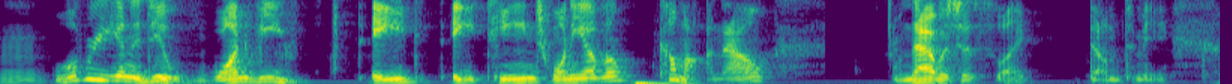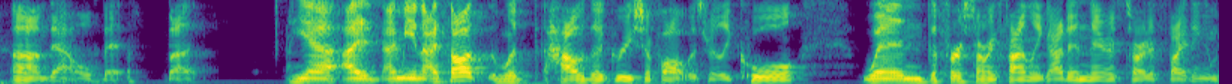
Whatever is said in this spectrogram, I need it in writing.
Mm. what were you going to do? 1v8, 18, 20 of them? Come on now. And that was just, like, dumb to me, um, that whole bit. But, yeah, I, I mean, I thought what how the Grisha fought was really cool. When the first army finally got in there and started fighting them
